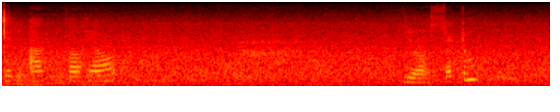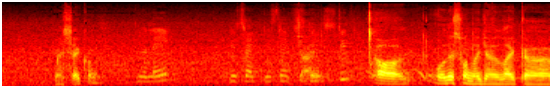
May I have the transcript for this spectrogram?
that you ask for help. Your second. My second. Your leg. You said you said still Oh well, this one like uh, like uh,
